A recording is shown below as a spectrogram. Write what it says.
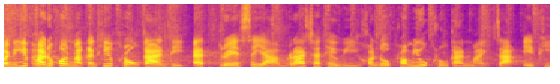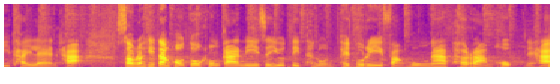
วันนี้พาทุกคนมากันที่โครงการ The Address สยามราชเทวีคอนโดพร้อมอยู่โครงการใหม่จาก AP Thailand ค่ะสำหรับที่ตั้งของตัวโครงการนี้จะอยู่ติดถนนเพชรบุรีฝั่งมุ่งหน้าพระราม 6 นะคะ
